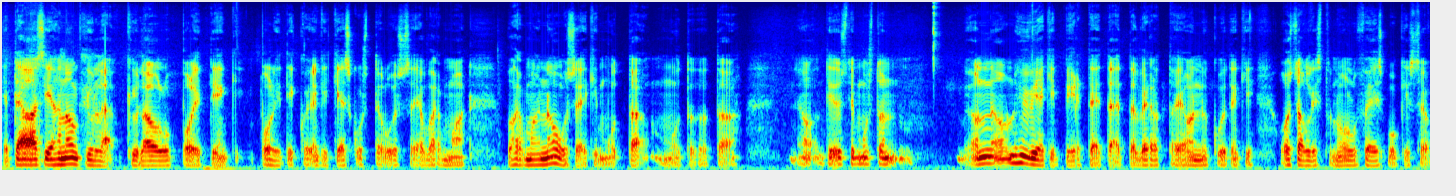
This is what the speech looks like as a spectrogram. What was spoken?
ja tämä asiahan on kyllä, kyllä ollut poliitikkojenkin keskusteluissa ja varmaan, varmaan nouseekin, mutta, mutta tota, no, tietysti minusta on on, on hyviäkin piirteitä, että verottaja on nyt kuitenkin osallistunut ollut Facebookissa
